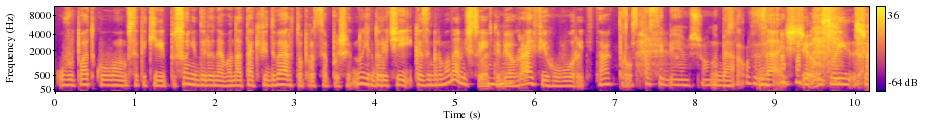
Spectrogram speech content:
у випадку все-таки Соні Делюне, вона так відверто про це пише. Ну, як, до речі, і Казимир Малевич в своїй автобіографії говорить так, про Спасибі їм, що написали. Да, да, що, свої, що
